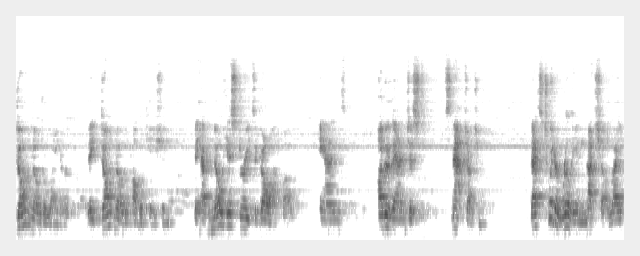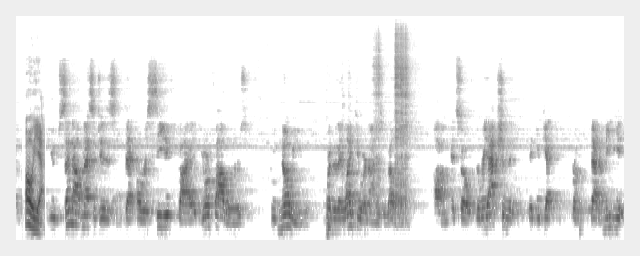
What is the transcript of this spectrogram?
don't know the writer, they don't know the publication, they have no history to go off of, and other than just snap judgment. that's Twitter really in a nutshell, right? Oh yeah. You send out messages that are received by your followers who know you, whether they like you or not is irrelevant. Um, and so the reaction that, that you get from that immediate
